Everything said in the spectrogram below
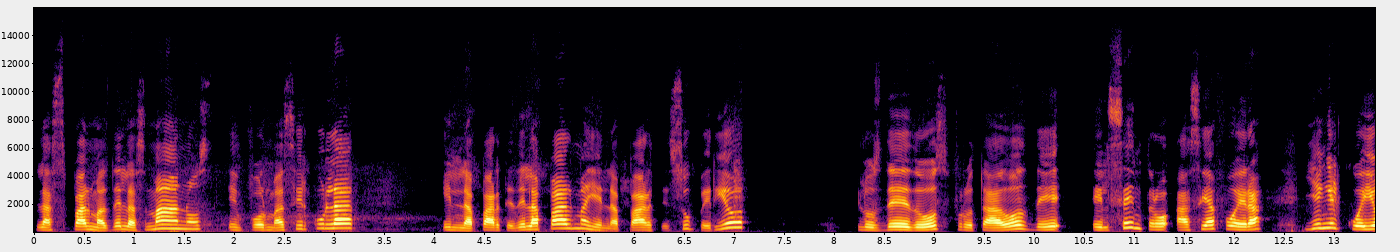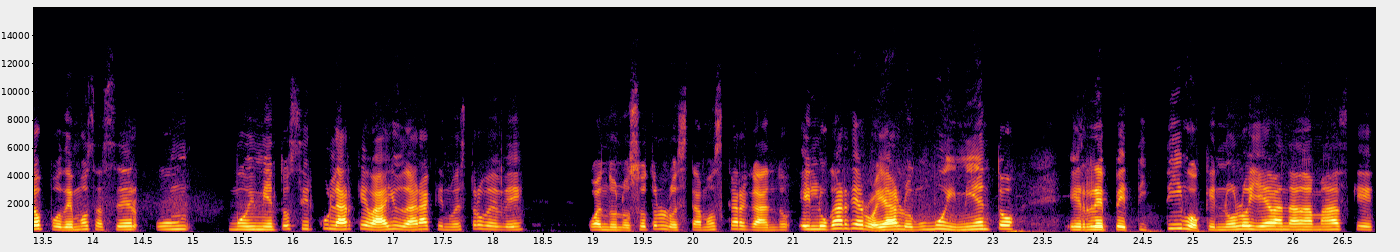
las palmas de las manos en forma circular, en la parte de la palma y en la parte superior, los dedos frotados de el centro hacia afuera y en el cuello podemos hacer un movimiento circular que va a ayudar a que nuestro bebé, cuando nosotros lo estamos cargando, en lugar de arrollarlo en un movimiento eh, repetitivo que no lo lleva nada más que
